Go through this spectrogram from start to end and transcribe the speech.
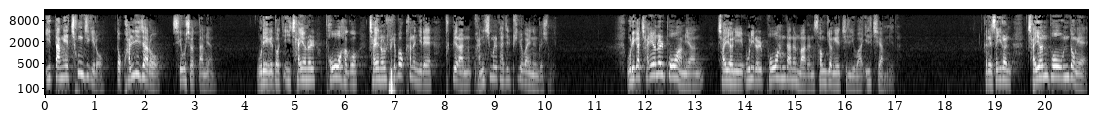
이 땅의 청지기로 또 관리자로 세우셨다면 우리에게도 이 자연을 보호하고 자연을 회복하는 일에 특별한 관심을 가질 필요가 있는 것입니다. 우리가 자연을 보호하면 자연이 우리를 보호한다는 말은 성경의 진리와 일치합니다. 그래서 이런 자연 보호 운동에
